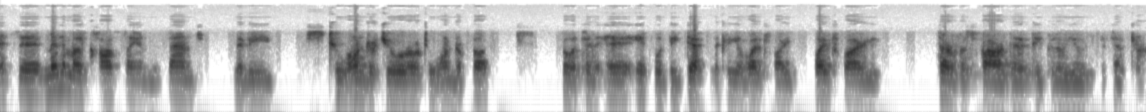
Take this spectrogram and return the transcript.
it's a minimal cost, I understand, maybe 200 euro, 200 plus. So it's an, eh, it would be definitely a worthwhile, worthwhile service for the people who use the centre.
